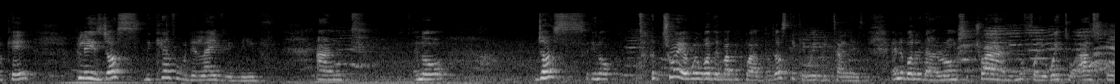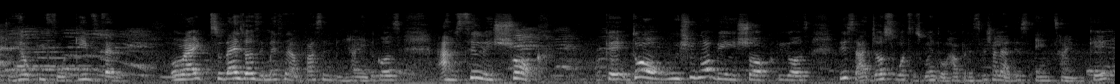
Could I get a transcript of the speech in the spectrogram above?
okay? Please just be careful with the life you live. And you know just you know throw away whatever people have just take away bitterness. Anybody that wrongs you try and look for a way to ask god to help you forgive them. All right? So that's just the message i'm passing behind because i'm still in shock. Okay? Though we should not be in shock because these are just what is going to happen especially at this end time. Okay?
